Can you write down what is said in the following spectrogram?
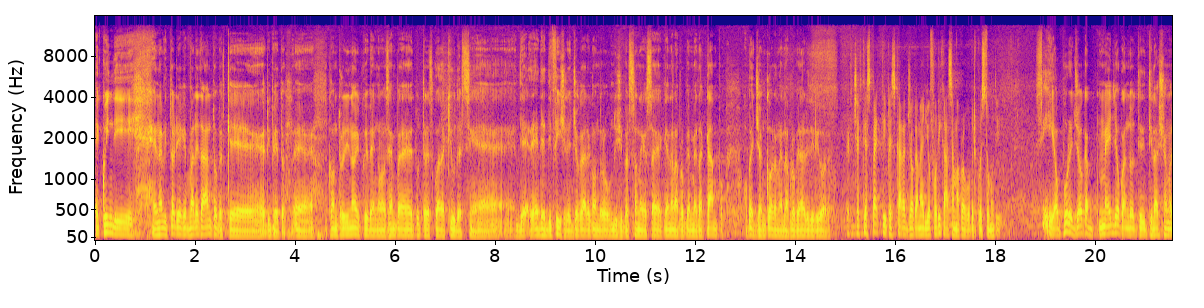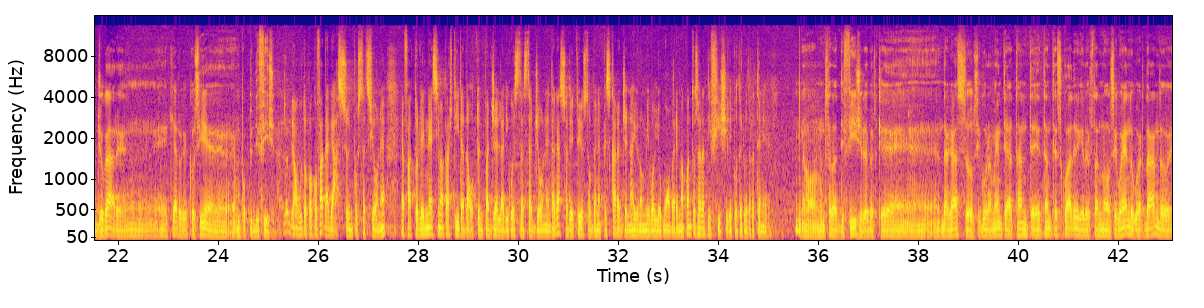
e quindi è una vittoria che vale tanto perché, ripeto, eh, contro di noi qui vengono sempre tutte le squadre a chiudersi eh, ed è difficile giocare contro 11 persone che, sai, che è nella propria metà campo o peggio ancora nella propria area di rigore. Per certi aspetti Pescara gioca meglio fuori casa ma proprio per questo motivo. Sì, oppure gioca meglio quando ti, ti, lasciano giocare, mm, è chiaro che così è, è, un po' più difficile. Noi abbiamo avuto poco fa D'Agasso in postazione e ha fatto l'ennesima partita da 8 in pagella di questa stagione. D'Agasso ha detto io sto bene a pescare a gennaio, non mi voglio muovere, ma quanto sarà difficile poterlo trattenere? No, non sarà difficile perché D'Agasso sicuramente ha tante, tante, squadre che lo stanno seguendo, guardando,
